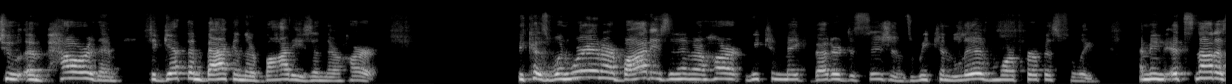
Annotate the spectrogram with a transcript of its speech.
to empower them, to get them back in their bodies and their heart. Because when we're in our bodies and in our heart, we can make better decisions. We can live more purposefully. I mean, it's not a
